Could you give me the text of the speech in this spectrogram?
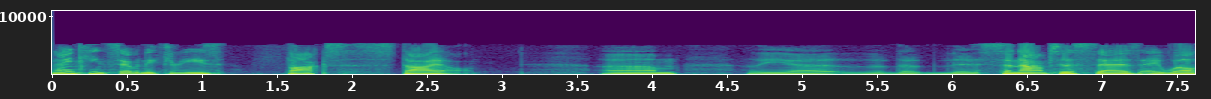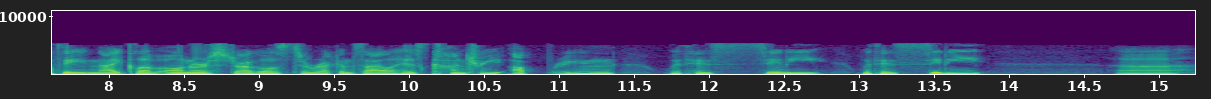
1973's Fox Style. Um, the, uh, the, the the synopsis says a wealthy nightclub owner struggles to reconcile his country upbringing with his city with his city uh,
